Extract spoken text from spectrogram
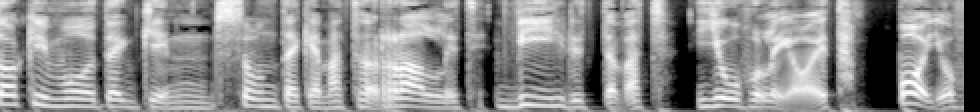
toki muutenkin sun tekemät rallit viihdyttävät juhlioita? Poju.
